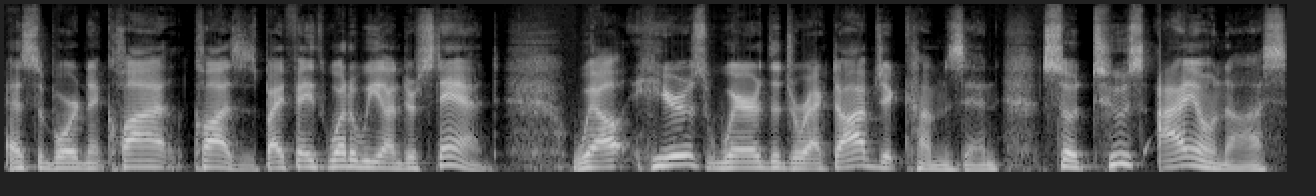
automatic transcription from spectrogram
as subordinate clauses. By faith what do we understand? Well, here's where the direct object comes in. So tous ionos,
